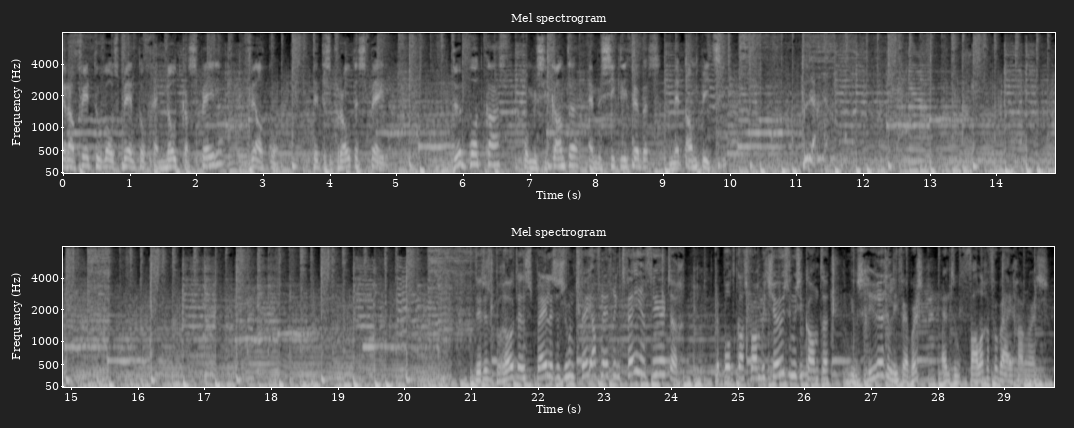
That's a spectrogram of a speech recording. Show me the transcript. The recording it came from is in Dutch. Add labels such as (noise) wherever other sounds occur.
je nou virtuoos bent of geen noot kan spelen, welkom. Dit is Brood en Spelen. De podcast voor muzikanten en muziekliefhebbers met ambitie. Dit is Brood en Spelen seizoen 2 aflevering 42. De podcast voor ambitieuze muzikanten, nieuwsgierige liefhebbers en toevallige voorbijgangers.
